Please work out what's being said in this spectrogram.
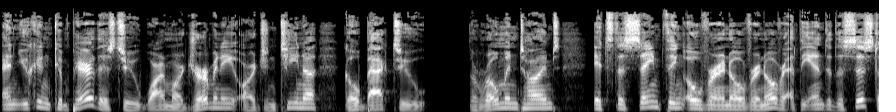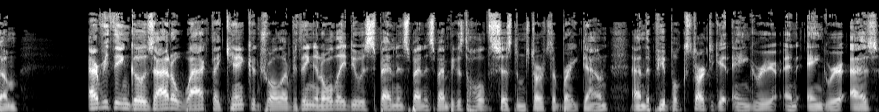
And you can compare this to Weimar Germany, Argentina, go back to the Roman times. It's the same thing over and over and over. At the end of the system, everything goes out of whack. They can't control everything. And all they do is spend and spend and spend because the whole system starts to break down and the people start to get angrier and angrier as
